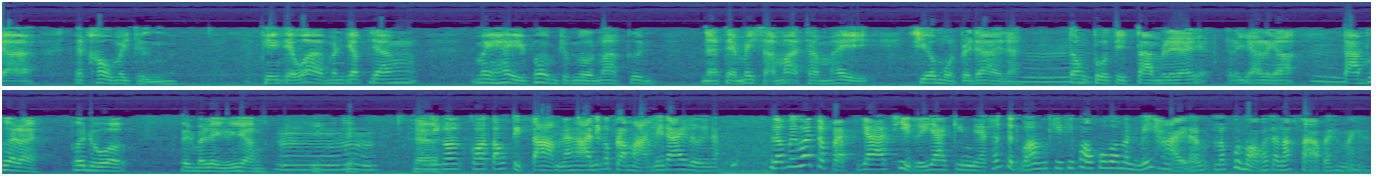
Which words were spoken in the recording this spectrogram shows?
ยาจะเข้าไม่ถึง เพียงแต่ว่ามันยับยั้งไม่ให้เพิ่มจำนวนมากขึ้นนะแต่ไม่สามารถทำให้เชื้อหมดไปได้นะอืมต้องตัวจติดตามระยะระยะระยะอืมตามเพื่ออะไร เพื่อดูว่า เป็นมะเร็งหรือยังอืมนะอันนี้ก็ก็ต้องติดตามนะคะ อันนี้ก็ประมาทไม่ได้เลยนะแล้วไม่ว่าจะแบบยาฉีดหรือยากินเนี่ย ถ้าเกิดว่าเมื่อกี้ที่พ่อพูดว่ามันไม่หายแล้ว แล้วคุณหมอก็จะรักษาไปทำไมอะ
